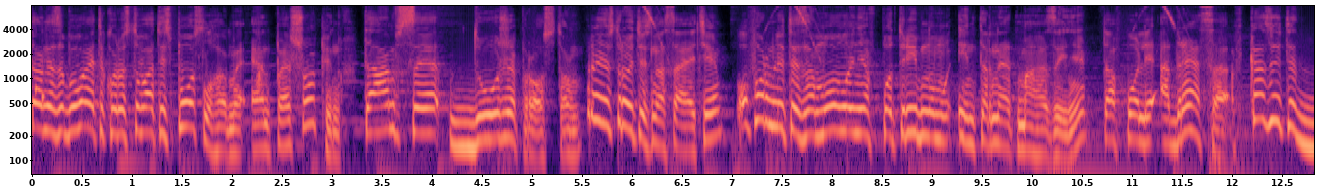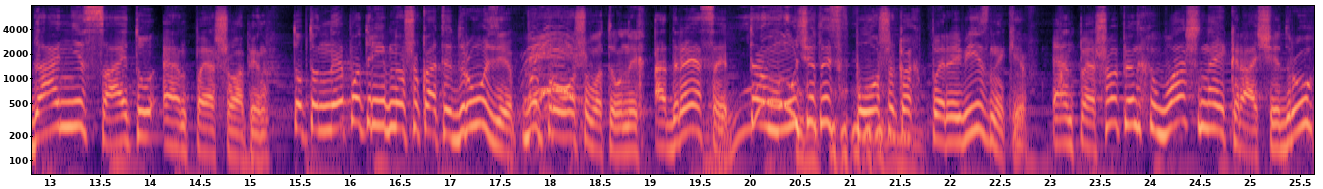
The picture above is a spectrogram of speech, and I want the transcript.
та не забувайте користуватись послугами НП Шопінг. Там все дуже просто. Реєструйтесь на сайті, оформлюйте замовлення в потрібному інтернет-магазині та в полі адреса вказуйте дані сайту НП Шопінг. Тобто не потрібно шукати друзів, випрошувати у них адреси та мучитись в пошуках перевізників. НП Шопінг ваш найкращий друг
